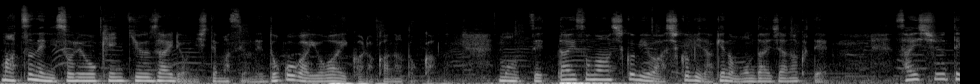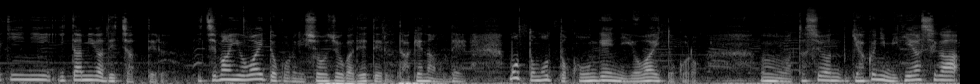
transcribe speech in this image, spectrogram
まあ常にそれを研究材料にしてますよね。どこが弱いからかなとか。もう絶対その足首は足首だけの問題じゃなくて最終的に痛みが出ちゃってる。一番弱いところに症状が出てるだけなのでもっともっと根源に弱いところ。うん、私は逆に右足が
